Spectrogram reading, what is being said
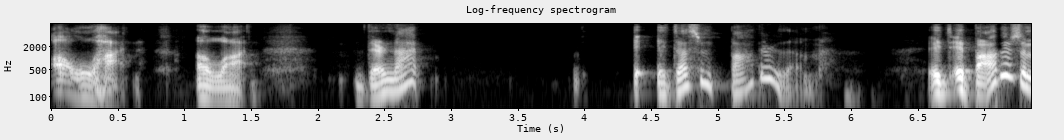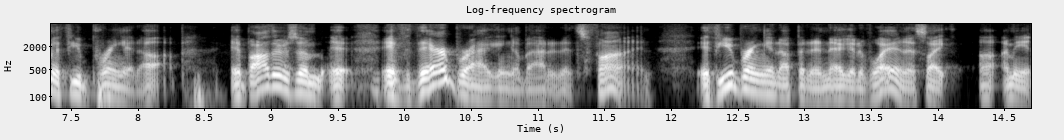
a lot, a lot. They're not. It, it doesn't bother them. It, it, bothers them if you bring it up. It bothers them if, if, they're bragging about it. It's fine. If you bring it up in a negative way, and it's like, uh, I mean,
